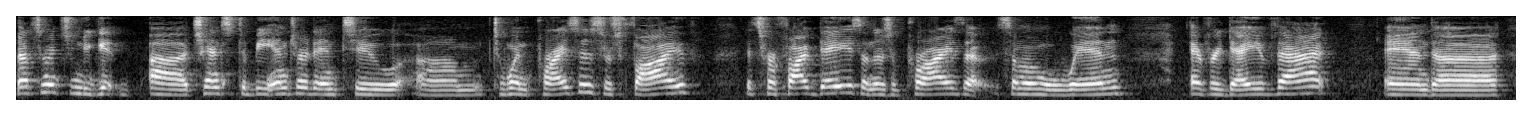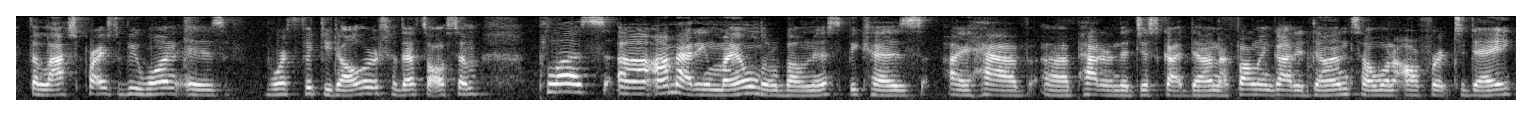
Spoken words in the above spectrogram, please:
Not to mention you get uh, a chance to be entered into, um, to win prizes. There's five. It's for five days and there's a prize that someone will win every day of that. And uh, the last prize to be won is worth $50, so that's awesome. Plus, uh, I'm adding my own little bonus because I have a pattern that just got done. I finally got it done, so I want to offer it today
